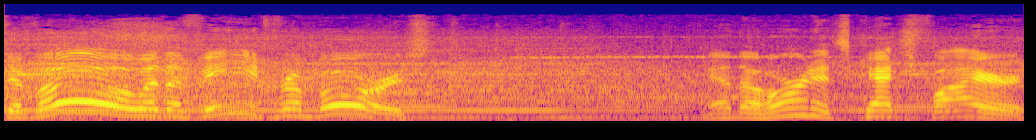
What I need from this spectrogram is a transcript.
DeVoe with a feed from Borst. And the Hornets catch fire.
